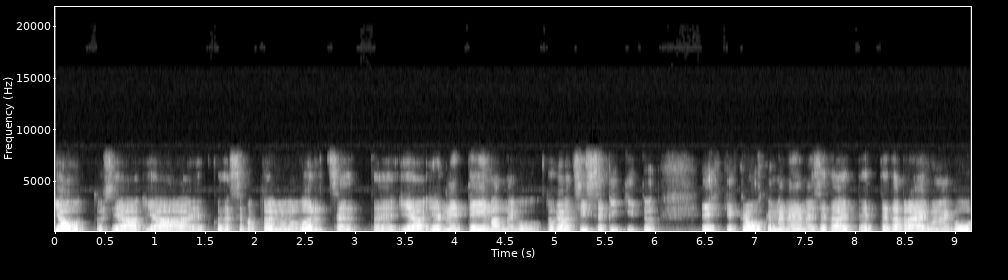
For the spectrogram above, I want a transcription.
jaotus ja, ja et kuidas see peab toimuma võrdselt ja, ja need teemad nagu tugevalt sisse pikitud. Ehk, ehk rohkem me näeme seda, et, et teda praegu nagu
